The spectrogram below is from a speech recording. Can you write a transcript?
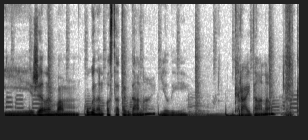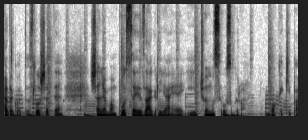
i želim vam ugodan ostatak dana ili kraj dana, kada god to slušate. Šaljem vam puse i zagrljaje i čujemo se uskoro. Bok ekipa!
